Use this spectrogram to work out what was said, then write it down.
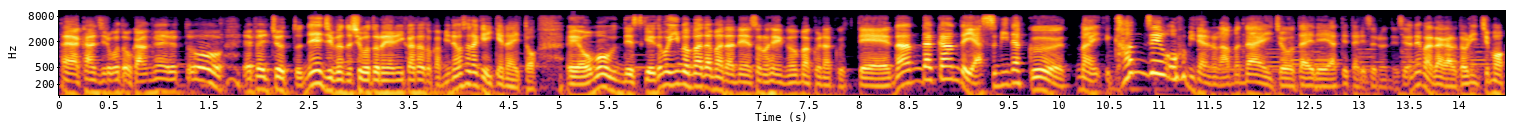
な感じのことを考えると、やっぱりちょっとね、自分の仕事のやり方とか見直さなきゃいけないと、え、思うんですけれども、今まだまだね、その辺がうまくなくって、なんだかんだ休みなく、まあ、完全オフみたいなのがあんまない状態でやってたりするんですよね。まあだから土日も、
